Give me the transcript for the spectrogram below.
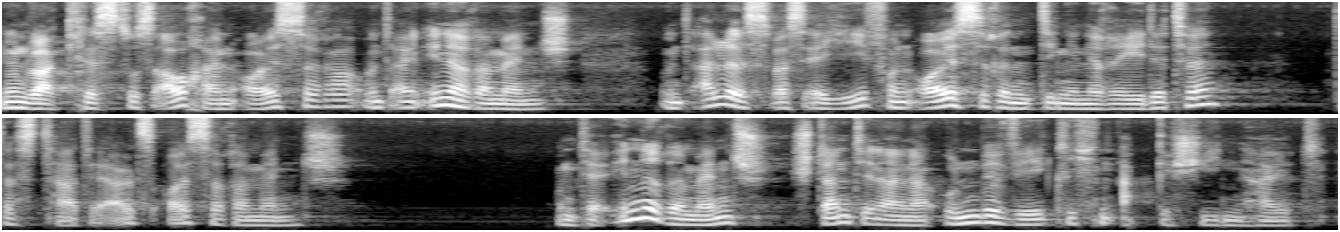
Nun war Christus auch ein äußerer und ein innerer Mensch, und alles, was er je von äußeren Dingen redete, das tat er als äußerer Mensch. Und der innere Mensch stand in einer unbeweglichen Abgeschiedenheit.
